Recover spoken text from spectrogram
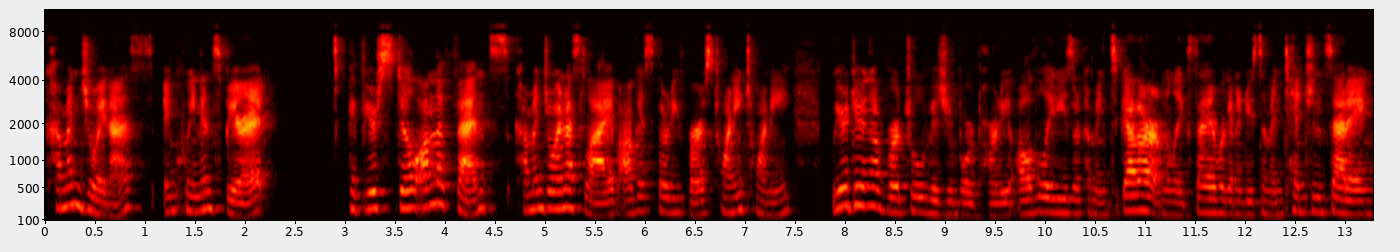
come and join us in Queen and Spirit. If you're still on the fence, come and join us live August 31st, 2020. We are doing a virtual vision board party. All the ladies are coming together. I'm really excited. We're going to do some intention setting.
